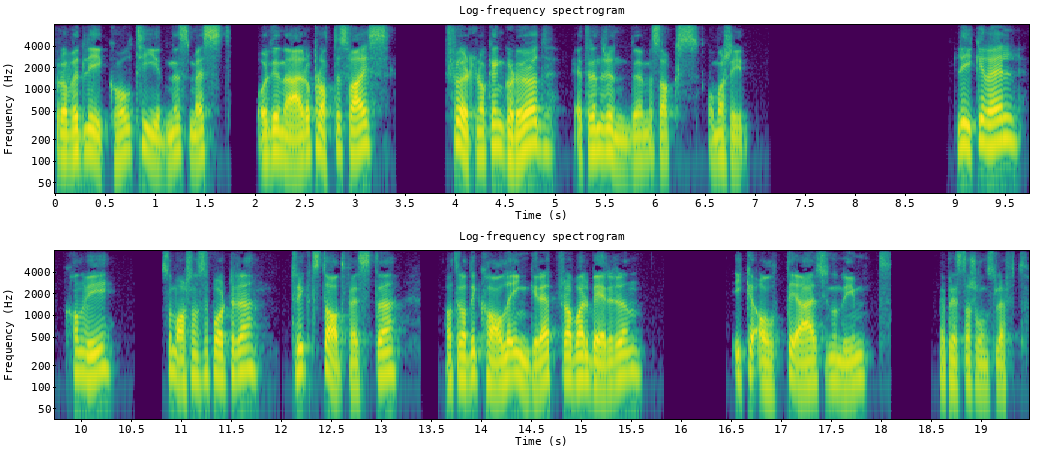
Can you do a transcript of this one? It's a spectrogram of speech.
for å vedlikeholde tidenes mest ordinære og platte sveis, følte nok en glød etter en runde med saks og maskin. Likevel kan vi, som Arsenal-supportere, trygt stadfeste at radikale inngrep fra barbereren ikke alltid er synonymt med prestasjonsløft.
